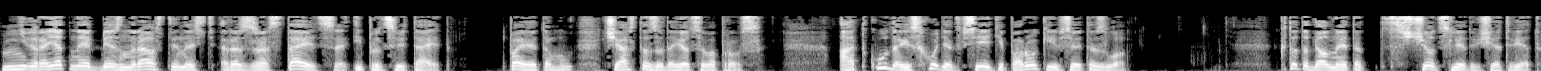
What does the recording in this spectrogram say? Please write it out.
Невероятная безнравственность разрастается и процветает. Поэтому часто задается вопрос, откуда исходят все эти пороки и все это зло? Кто-то дал на этот счет следующий ответ.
